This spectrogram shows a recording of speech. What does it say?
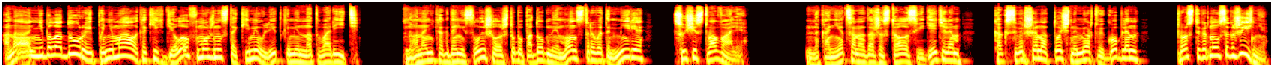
Она не была дурой и понимала, каких делов можно с такими улитками натворить. Но она никогда не слышала, чтобы подобные монстры в этом мире существовали. Наконец она даже стала свидетелем, как совершенно точно мертвый гоблин просто вернулся к жизни.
